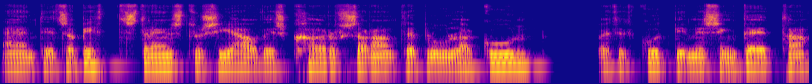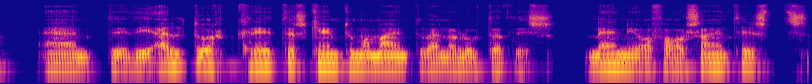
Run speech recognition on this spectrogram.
And it's a bit strange to see how this curves around the Blue Lagoon, but it could be missing data and the Eldorp craters came to my mind when I looked at this. Many of our scientists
